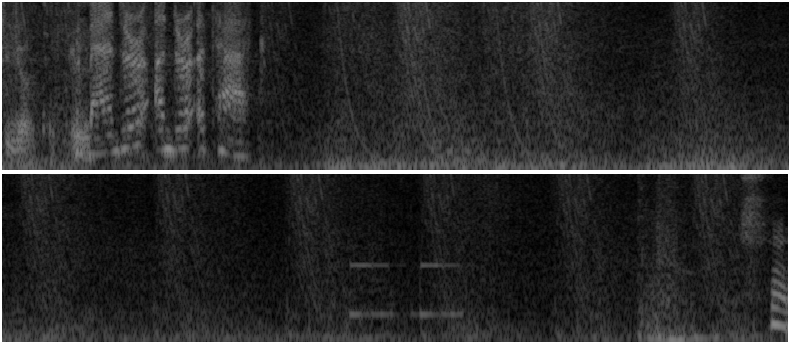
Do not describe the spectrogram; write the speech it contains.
Should go take two. Commander under attack. Hmm.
